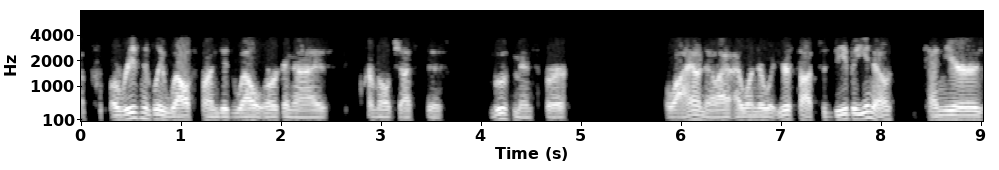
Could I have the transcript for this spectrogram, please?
a, a reasonably well funded, well organized criminal justice movement for, well, I don't know. I, I wonder what your thoughts would be, but you know, 10 years,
